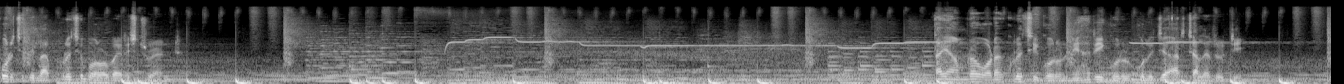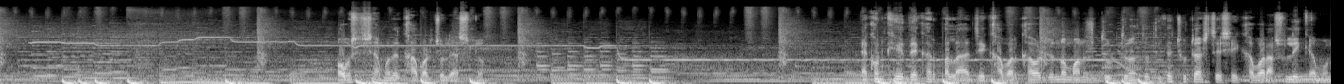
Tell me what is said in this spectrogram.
পরিচিতি লাভ করেছে বড় ভাই রেস্টুরেন্ট। তাই আমরা অর্ডার করেছি গরুর নেহারি, গরুর কলিজা আর চালের রুটি। অবশেষে আমাদের খাবার চলে আসলো। এখন খেয়ে দেখার পালা যে খাবার খাওয়ার জন্য মানুষ দূর দূরান্ত থেকে ছুটে আসছে, সেই খাবার আসলেই কেমন?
